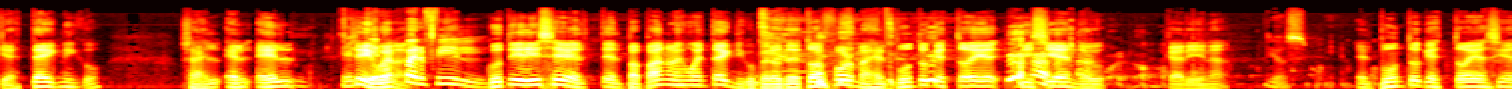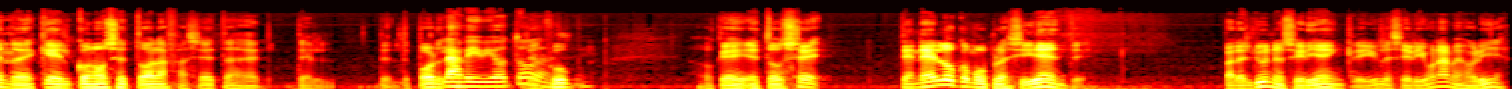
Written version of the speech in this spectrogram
que es técnico. O sea, él, él, él Él Sí, tiene bueno, un perfil. Guti dice, el, el papá no es buen técnico, pero de todas formas, el punto que estoy diciendo, Karina, Dios mío. el punto que estoy haciendo es que él conoce todas las facetas del, del- del deporte. Las vivió del todas. fútbol. sí. ¿ok? Entonces, tenerlo como presidente para el Junior sería increíble, sería una mejoría.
